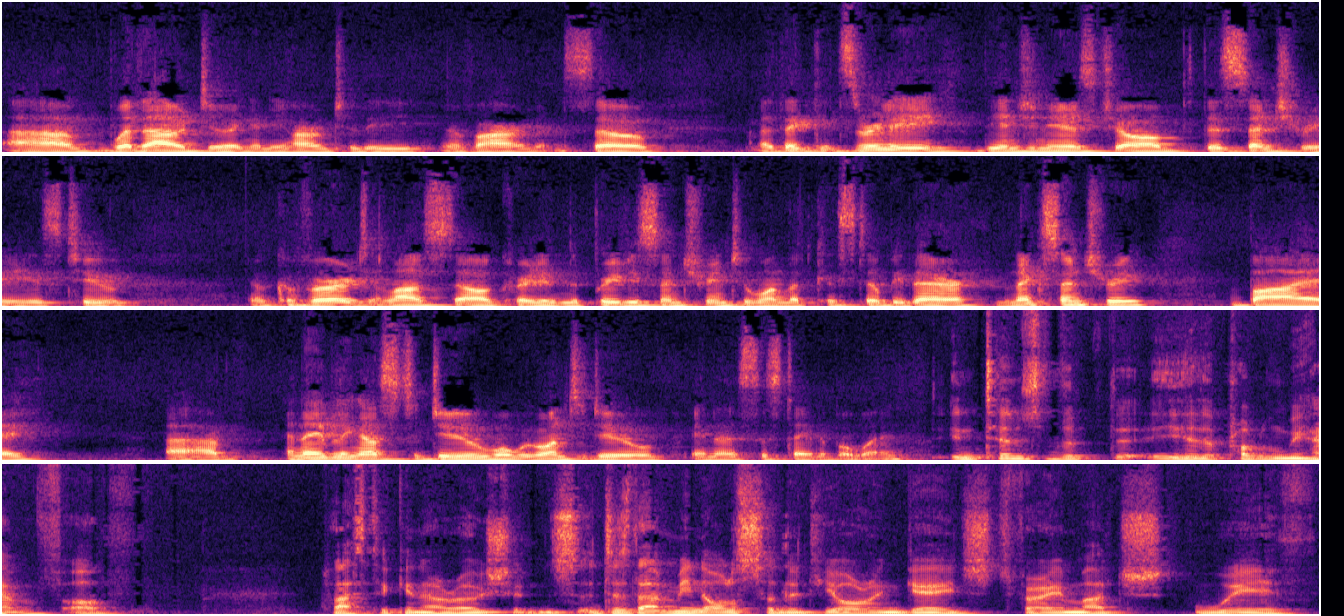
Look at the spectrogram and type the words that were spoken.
um, without doing any harm to the environment. So I think it's really the engineer's job this century is to you know, convert a lifestyle created in the previous century into one that can still be there in the next century by um, enabling us to do what we want to do in a sustainable way. In terms of the, you know the problem we have of plastic in our oceans, does that mean also that you're engaged very much with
